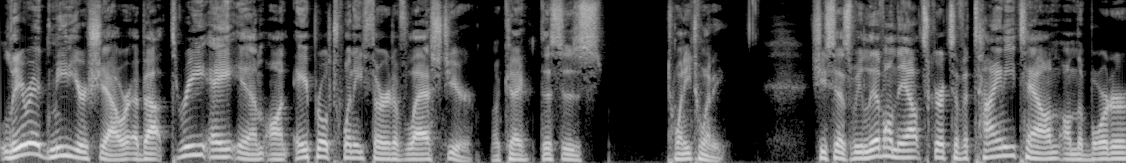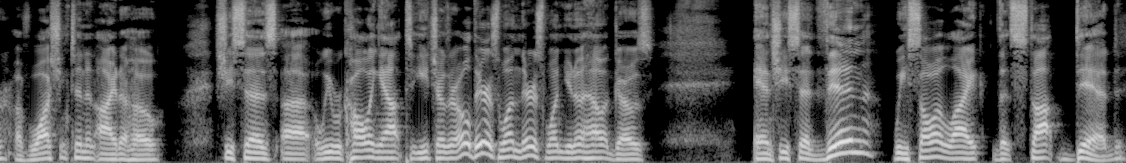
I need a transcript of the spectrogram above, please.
Lyrid meteor shower about 3 a.m. on April 23rd of last year. Okay. This is 2020. She says, we live on the outskirts of a tiny town on the border of Washington and Idaho. She says, uh, we were calling out to each other. Oh, there's one. There's one. You know how it goes. And she said, then we saw a light that stopped dead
